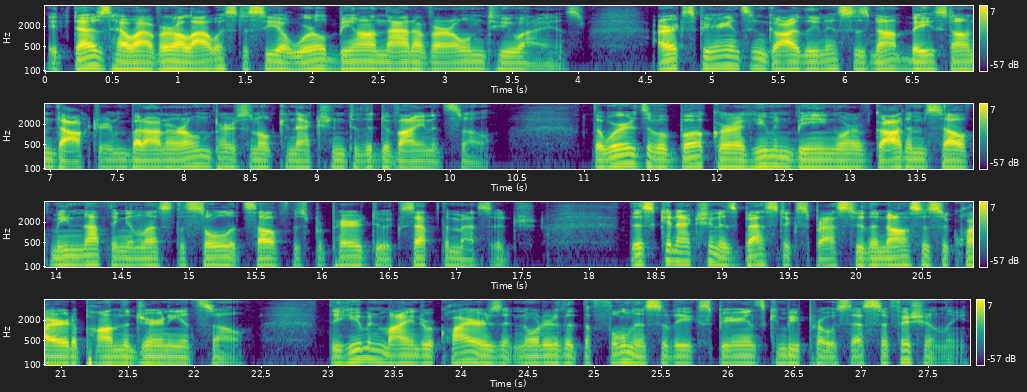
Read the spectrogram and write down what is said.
It does, however, allow us to see a world beyond that of our own two eyes. Our experience in godliness is not based on doctrine, but on our own personal connection to the divine itself. The words of a book or a human being or of God Himself mean nothing unless the soul itself is prepared to accept the message. This connection is best expressed through the gnosis acquired upon the journey itself. The human mind requires it in order that the fullness of the experience can be processed sufficiently.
